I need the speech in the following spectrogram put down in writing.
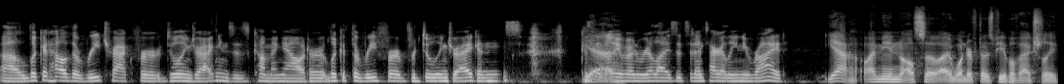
uh, look at how the retrack for Dueling Dragons is coming out, or look at the refurb for Dueling Dragons, because Yeah. they don't even realize it's an entirely new ride. Yeah, I mean, also, I wonder if those people have actually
